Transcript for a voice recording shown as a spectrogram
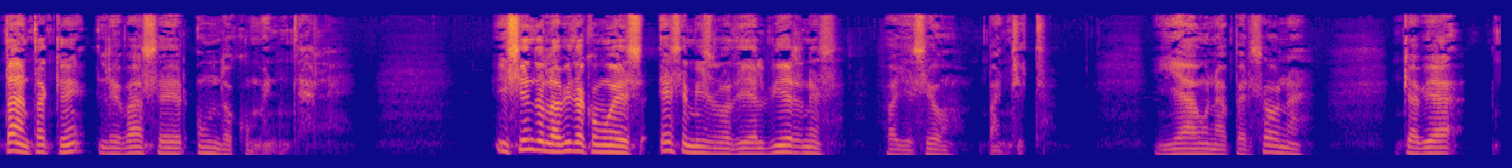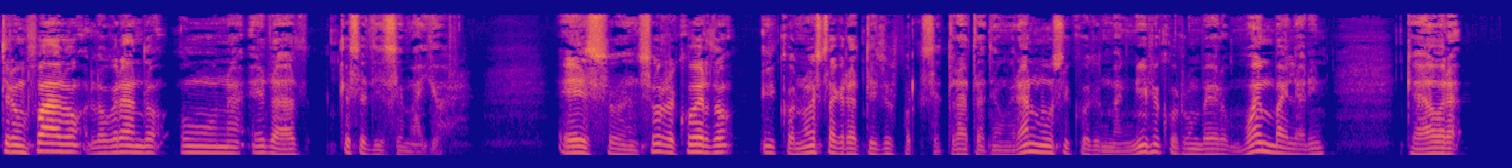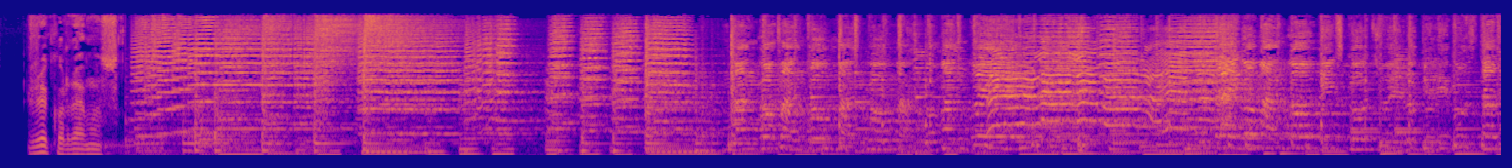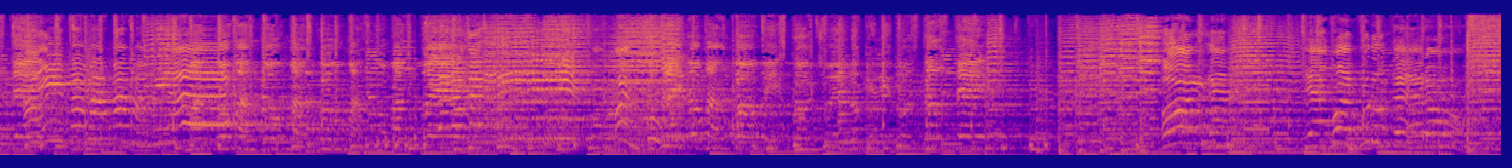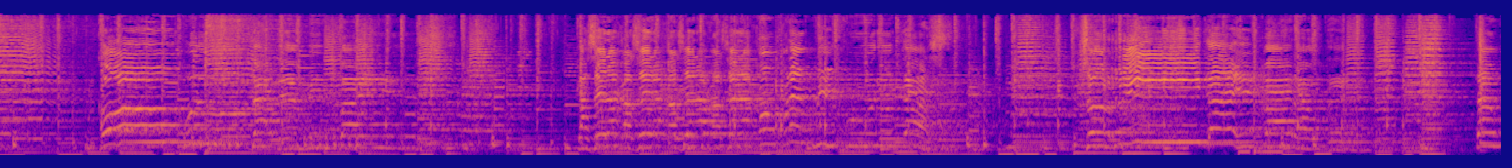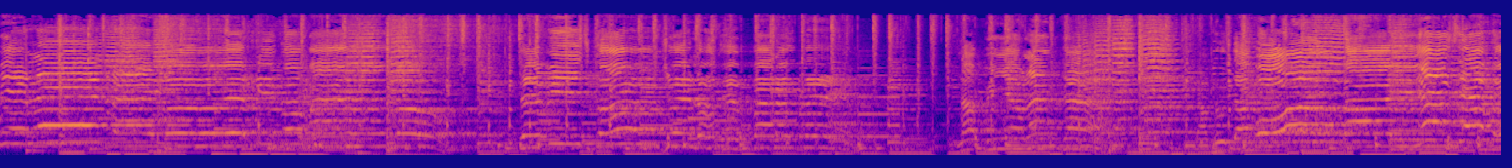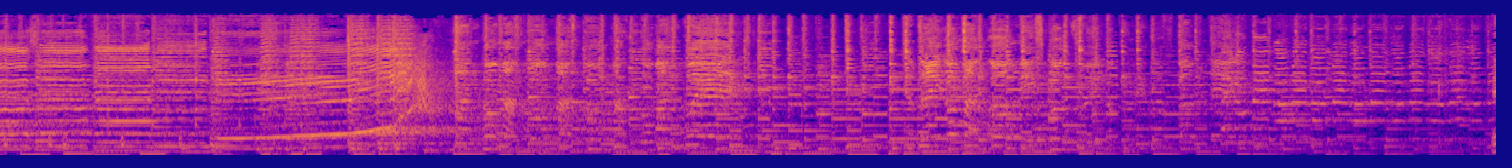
tanta que le va a hacer un documental. Y siendo la vida como es, ese mismo día, el viernes, falleció Panchito. Ya una persona que había triunfado logrando una edad que se dice mayor. Eso en su recuerdo y con nuestra gratitud porque se trata de un gran músico, de un magnífico rumbero, buen bailarín, que ahora recordamos.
